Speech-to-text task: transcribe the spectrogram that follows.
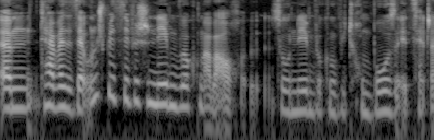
Ähm, teilweise sehr unspezifische Nebenwirkungen, aber auch so Nebenwirkungen wie Thrombose etc.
